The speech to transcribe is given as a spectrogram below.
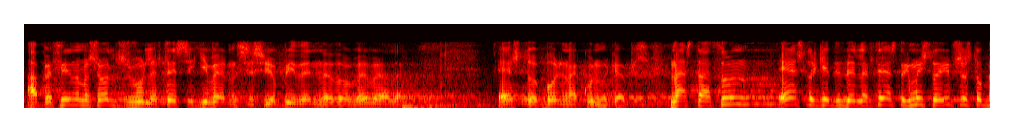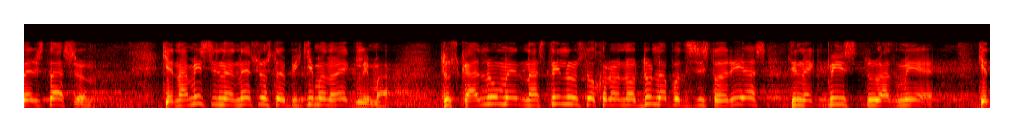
Απευθύνομαι σε όλους τους βουλευτές της συγκυβέρνησης, οι οποίοι δεν είναι εδώ βέβαια, αλλά έστω μπορεί να ακούνε κάποιοι, να σταθούν έστω και την τελευταία στιγμή στο ύψος των περιστάσεων και να μην συνενέσουν στο επικείμενο έγκλημα. Τους καλούμε να στείλουν στο χρονοτούλαπο της ιστορίας την εκποίηση του ΑΔΜΙΕ και,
